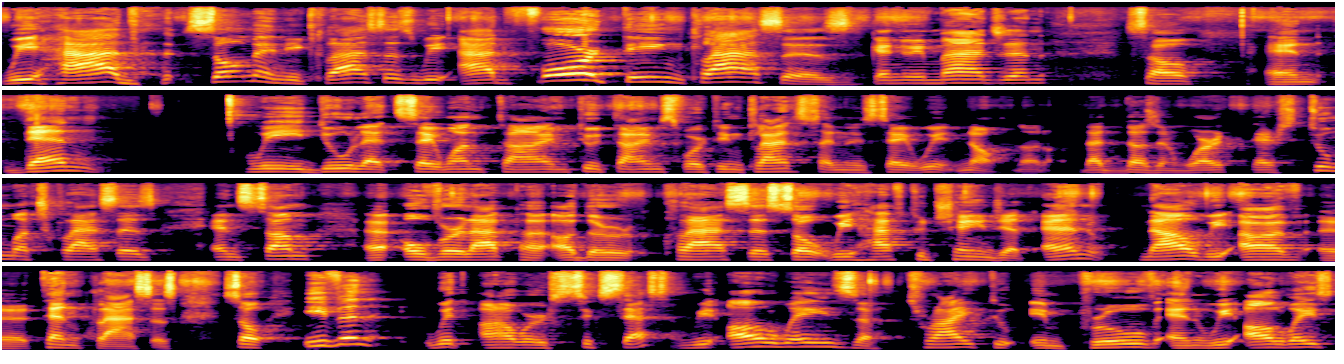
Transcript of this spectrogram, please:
we had so many classes, we had 14 classes. Can you imagine? So, and then we do let's say one time two times 14 classes and we say we no no no that doesn't work. There's too much classes and some uh, overlap uh, other classes so we have to change it. And now we have uh, 10 classes. So even with our success we always uh, try to improve and we always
